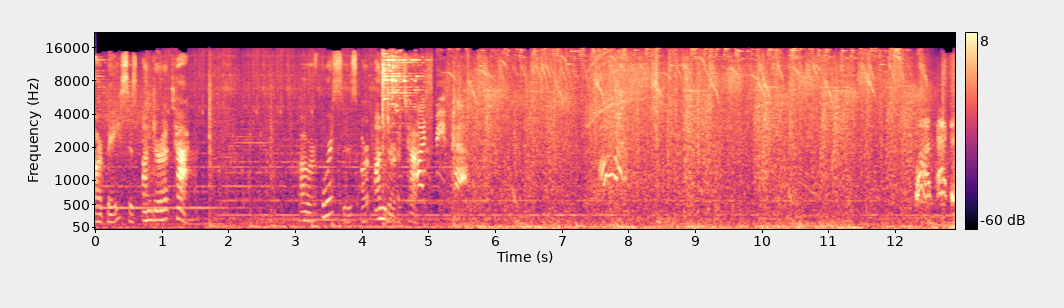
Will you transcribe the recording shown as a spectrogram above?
Our base is under attack. Our forces are under attack. High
